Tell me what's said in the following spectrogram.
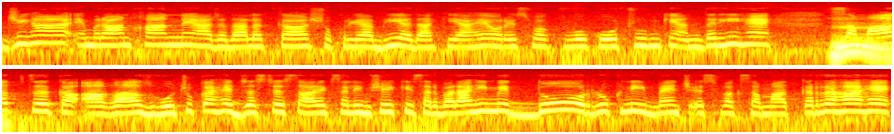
जी हाँ इमरान खान ने आज अदालत का शुक्रिया भी अदा किया है और इस वक्त वो कोर्ट रूम के अंदर ही हैं। हम्म। समात का आगाज़ हो चुका है। जस्टिस तारिक सलीम शेख की सरबराही में दो रुकनी बेंच इस वक्त समात कर रहा है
